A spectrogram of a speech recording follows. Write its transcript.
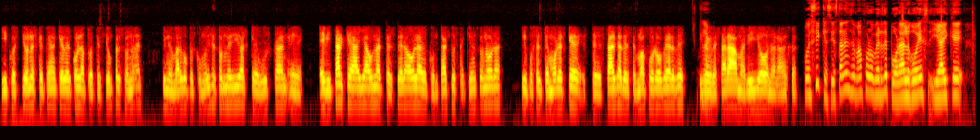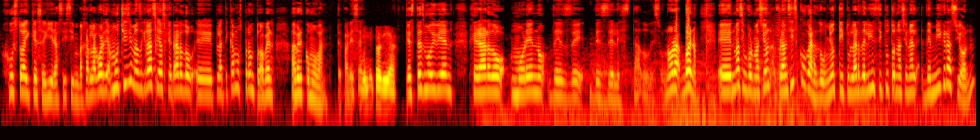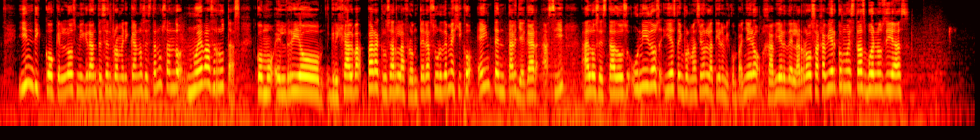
y cuestiones que tengan que ver con la protección personal. Sin embargo, pues como dices, son medidas que buscan eh, evitar que haya una tercera ola de contagios aquí en Sonora y pues el temor es que se salga del semáforo verde y regresar a amarillo o naranja. Pues sí, que si están en semáforo verde por algo es y hay que justo hay que seguir así sin bajar la guardia. Muchísimas gracias, Gerardo. Eh, platicamos pronto a ver a ver cómo van. ¿Te parece? Bonito día. Que estés muy bien, Gerardo Moreno desde desde el estado de Sonora. Bueno, en más información, Francisco Garduño, titular del Instituto Nacional de Migración, indicó que los migrantes centroamericanos están usando nuevas rutas como el río Grijalba para cruzar la frontera sur de México e intentar llegar así a los Estados Unidos y esta información la tiene mi compañero Javier de la Rosa. Javier, ¿cómo estás? Buenos días.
